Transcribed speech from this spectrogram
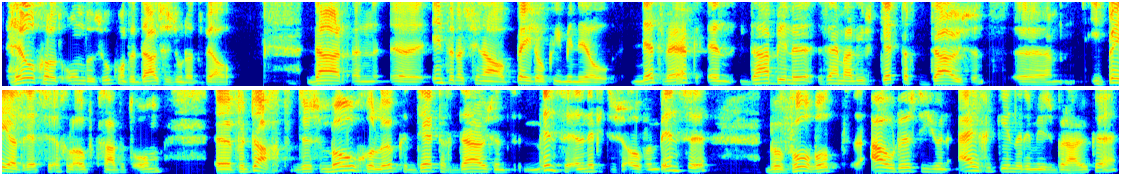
heel groot onderzoek, want de Duitsers doen dat wel, naar een uh, internationaal pedocrimineel netwerk. En daarbinnen zijn maar liefst 30.000 uh, IP-adressen, geloof ik gaat het om, uh, verdacht. Dus mogelijk 30.000 mensen. En dan heb je het dus over mensen Bijvoorbeeld ouders die hun eigen kinderen misbruiken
